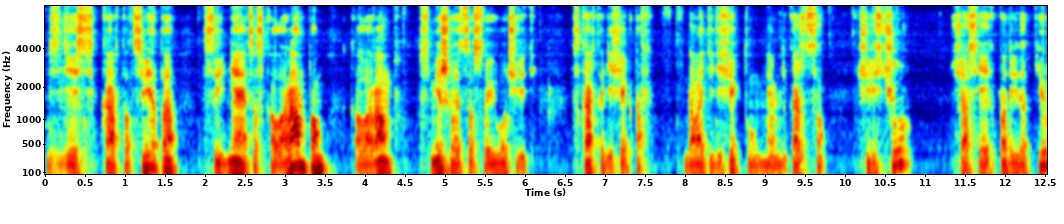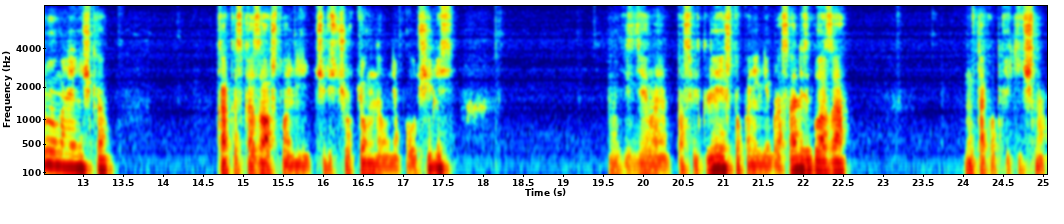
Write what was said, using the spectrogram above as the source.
здесь карта цвета соединяется с колорампом. Колорамп смешивается в свою очередь с картой дефектов. Давайте дефекты у меня, мне кажется, чересчур. Сейчас я их подредактирую маленечко как и сказал, что они чересчур темные у меня получились. Сделаем посветлее, чтобы они не бросались в глаза. Ну так вот критично.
